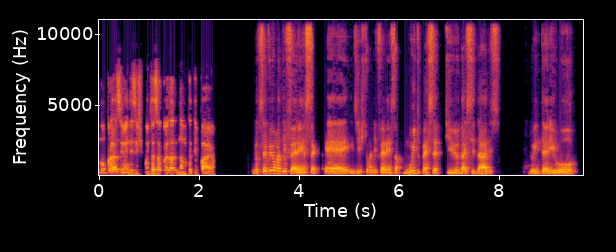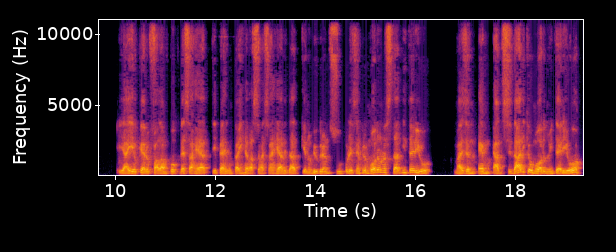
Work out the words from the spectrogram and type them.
no, Brasil ainda existe muito essa coisa da dinâmica de bairro. Você vê uma diferença, é, existe uma diferença muito perceptível das cidades do interior, e aí eu quero falar um pouco dessa e perguntar em relação a essa realidade, porque no Rio Grande do Sul, por exemplo, eu moro numa cidade do interior, mas é, é a cidade que eu moro no interior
